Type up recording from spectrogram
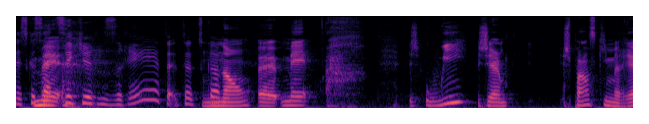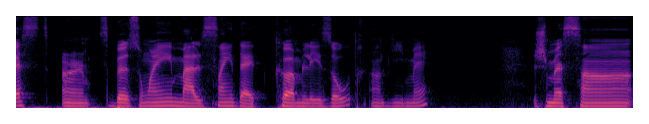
Est-ce que Mais- ça te sécuriserait? T'as- T'as-tu comme... Non, euh, mais ah, oui, j'ai un, je pense qu'il me reste un petit besoin malsain d'être comme les autres entre guillemets. Je me sens,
